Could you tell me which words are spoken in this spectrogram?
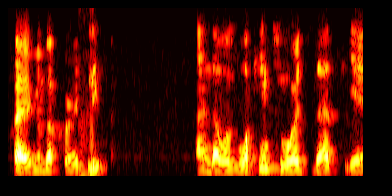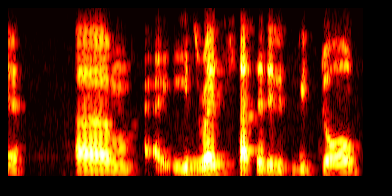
if I remember correctly, and I was working towards that. Yeah, um, his red started a little bit dull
